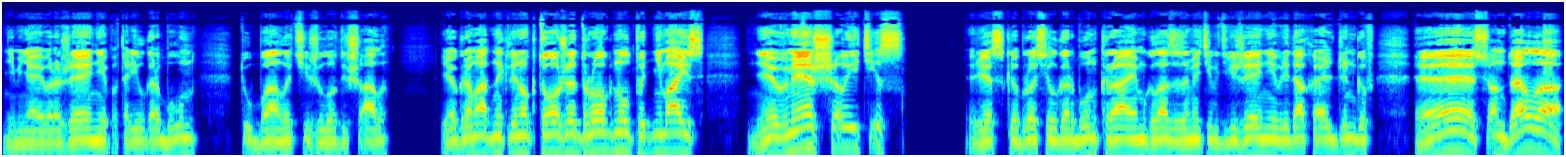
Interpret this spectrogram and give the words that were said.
Не меняя выражения, повторил горбун. Тубала тяжело дышала. Ее громадный клинок тоже дрогнул, поднимаясь. «Не вмешивайтесь!» Резко бросил горбун краем глаза, заметив движение в рядах эльджингов. — Э, Санделла,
